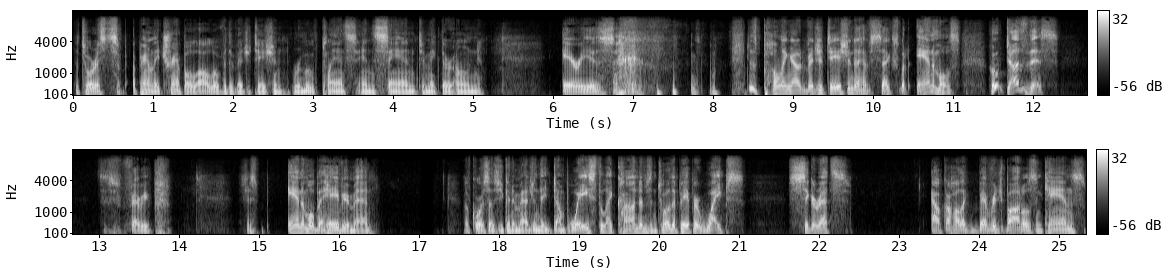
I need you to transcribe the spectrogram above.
The tourists apparently trample all over the vegetation, remove plants and sand to make their own areas. Just pulling out vegetation to have sex. What animals? Who does this? This is very, just animal behavior, man. Of course, as you can imagine, they dump waste like condoms and toilet paper, wipes, cigarettes, alcoholic beverage bottles and cans.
